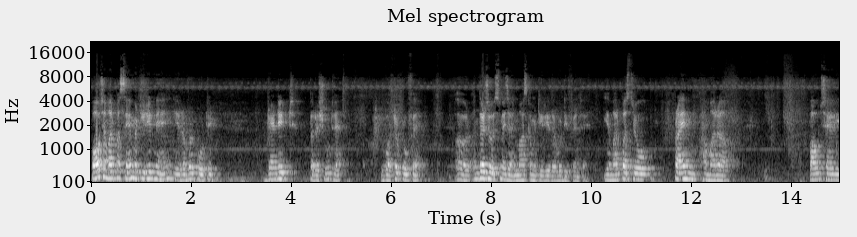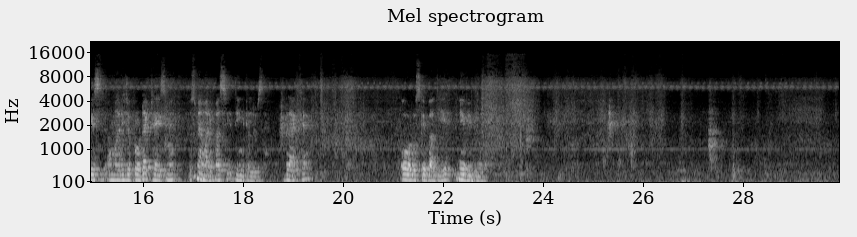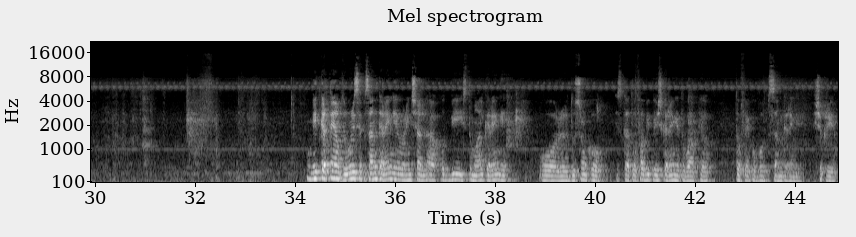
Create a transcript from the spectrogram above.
पाउच हमारे पास सेम मटेरियल में है, ये रबर कोटेड ब्रांडेड पैराशूट है वाटर प्रूफ है, और अंदर जो इसमें जैन मास का मटेरियल है वो डिफरेंट है। ये हमारे पास जो प्राइम हमारा पाउच है, ये हमारी जो प्रोडक्ट है इसमें, उसमें हमारे पास ये तीन कलर्स है ब्लैक है और उसके बाद ये नेवी ब्लू है। उम्मीद करते हैं आप ज़रूर इसे पसंद करेंगे और इन ख़ुद भी इस्तेमाल करेंगे और दूसरों को इसका तोहफ़ा भी पेश करेंगे तो वह आपके तोहफ़े को बहुत पसंद करेंगे। शुक्रिया।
